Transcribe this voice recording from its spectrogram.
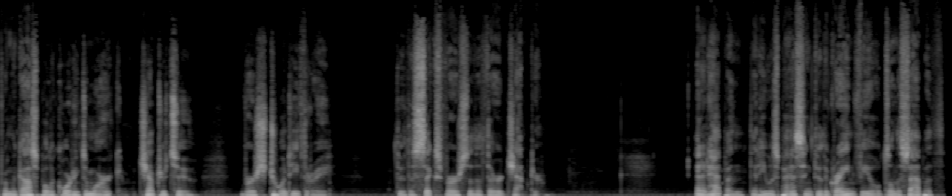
From the Gospel according to Mark, chapter 2, verse 23 through the sixth verse of the third chapter. And it happened that he was passing through the grain fields on the Sabbath,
